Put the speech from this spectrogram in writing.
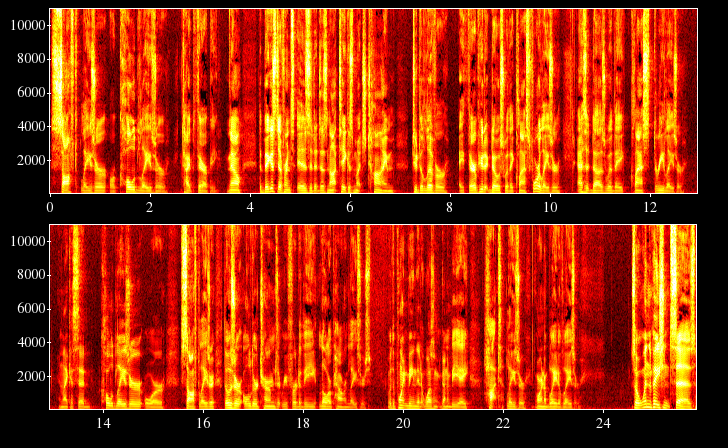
soft laser or cold laser type therapy. Now, the biggest difference is that it does not take as much time to deliver a therapeutic dose with a class 4 laser as it does with a class 3 laser. And like I said, cold laser or soft laser, those are older terms that refer to the lower powered lasers. with the point being that it wasn't going to be a hot laser or an ablative laser. So when the patient says,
